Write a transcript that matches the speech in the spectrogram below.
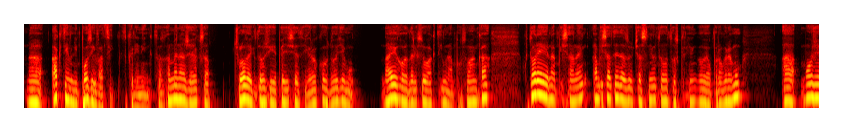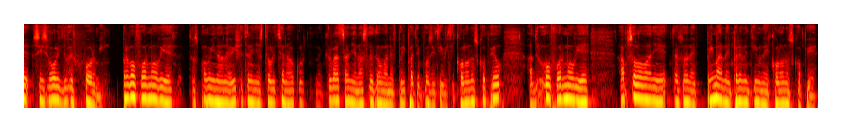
na aktívny pozývací screening. To znamená, že ak sa človek dožije 50 rokov, dojde mu na jeho adresu aktívna pozvánka, ktoré je napísané, aby sa teda zúčastnil tohoto screeningového programu a môže si zvoliť dve formy. Prvou formou je to spomínané vyšetrenie stolice na okultné krvácanie nasledované v prípade pozitivity kolonoskopiou a druhou formou je absolvovanie tzv. primárnej preventívnej kolonoskopie.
